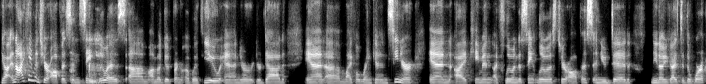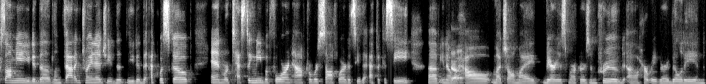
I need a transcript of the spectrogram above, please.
Yeah. And I came into your office in St. Louis. Um, I'm a good friend with you and your, your dad and uh, Michael Rankin Sr. And I came in, I flew into St. Louis to your office and you did you know, you guys did the works on me. You did the lymphatic drainage. You did you did the Equiscope, and were testing me before and afterwards software to see the efficacy of you know yeah. how much all my various markers improved, uh, heart rate variability, and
